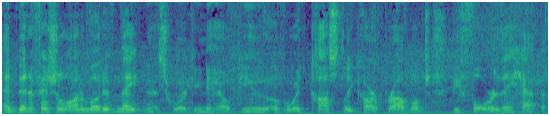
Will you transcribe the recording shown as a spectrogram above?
and Beneficial Automotive Maintenance working to help you avoid costly car problems before they happen.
